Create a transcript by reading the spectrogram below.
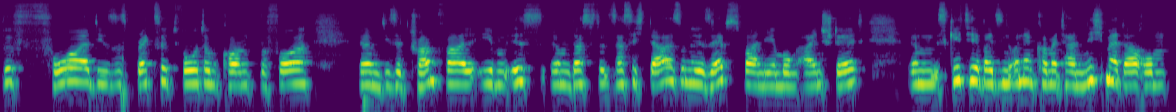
bevor dieses Brexit-Votum kommt, bevor ähm, diese Trump-Wahl eben ist, ähm, dass, dass sich da so eine Selbstwahrnehmung einstellt. Ähm, es geht hier bei diesen Online-Kommentaren nicht mehr darum,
